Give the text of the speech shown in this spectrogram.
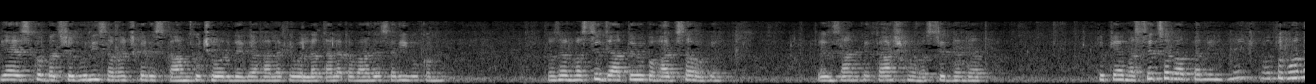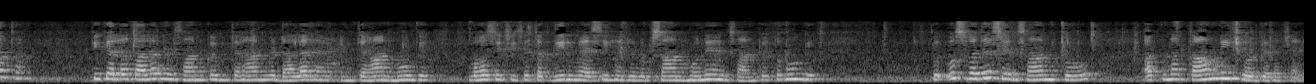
یا اس کو بدشگونی سمجھ کر اس کام کو چھوڑ دے گا؟ حالانکہ وہ اللہ تعالیٰ کا وعدہ سری حکم ہے۔ مثلا مسجد جاتے ہوئے کوئی حادثہ ہو گیا تو انسان کے کاش میں مسجد نہ جاتا۔ تو کیا مسجد سے بات کرنی نہیں وہ تو ہونا تھا۔ کیونکہ اللہ تعالیٰ نے انسان کو امتحان میں ڈالا ہے امتحان ہوں گے۔ بہت سی چیزیں تقدیر میں ایسی ہیں جو نقصان ہونے ہیں انسان کے تو ہوں گے۔ تو اس وجہ سے انسان کو اپنا کام نہیں چھوڑ دینا چاہیے۔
